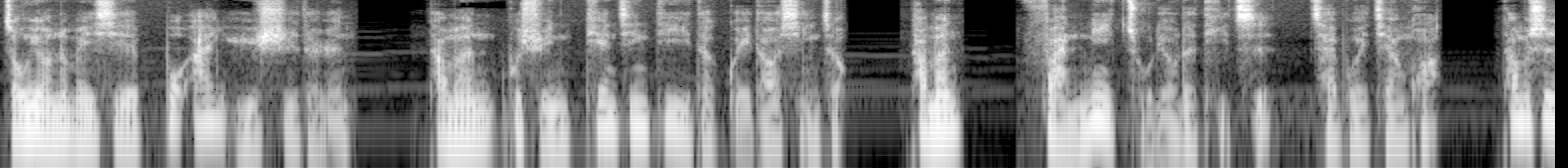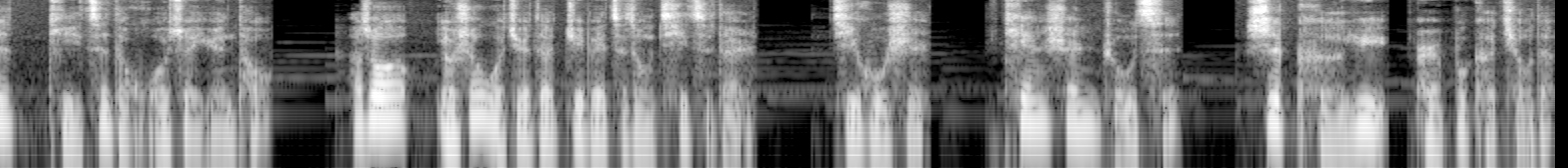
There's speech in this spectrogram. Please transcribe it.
总有那么一些不安于世的人，他们不循天经地义的轨道行走，他们反逆主流的体制，才不会僵化。他们是体制的活水源头。”他说：“有时候我觉得具备这种气质的人，几乎是天生如此，是可遇而不可求的，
